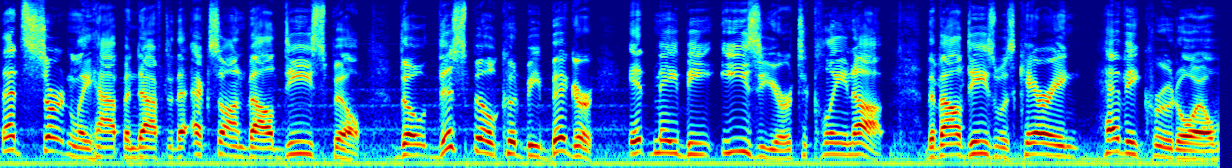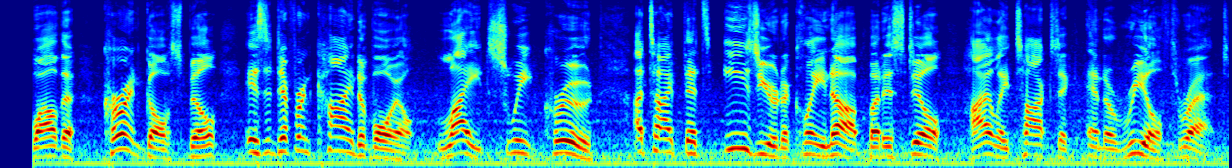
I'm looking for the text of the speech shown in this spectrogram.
That certainly happened after the Exxon Valdez spill. Though this spill could be bigger, it may be easier to clean up. The Valdez was carrying heavy crude oil. While the current Gulf spill is a different kind of oil, light, sweet crude, a type that's easier to clean up but is still highly toxic and a real threat.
